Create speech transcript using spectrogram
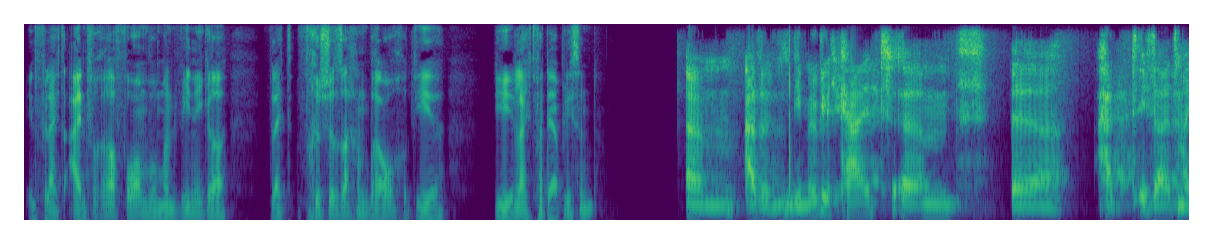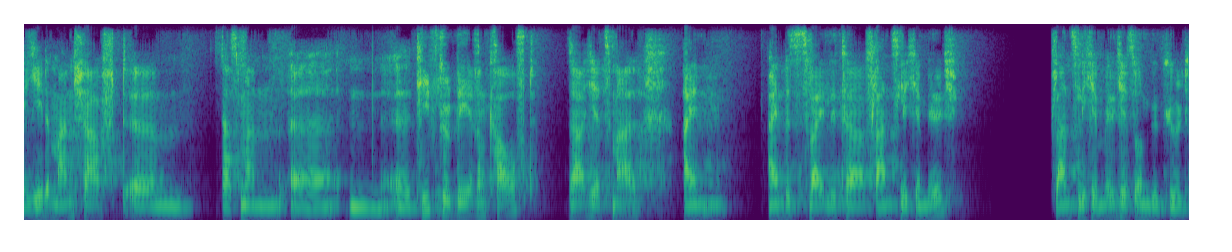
In vielleicht einfacherer Form, wo man weniger vielleicht frische Sachen braucht, die, die leicht verderblich sind? Ähm, also die Möglichkeit ähm, äh, hat, ich sage jetzt mal, jede Mannschaft, ähm, dass man äh, ein, äh, Tiefkühlbeeren kauft, sage ich jetzt mal. Ein ein bis zwei Liter pflanzliche Milch. Pflanzliche Milch ist ungekühlt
